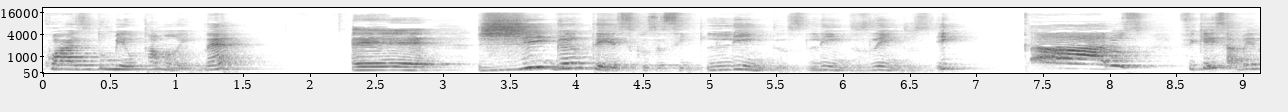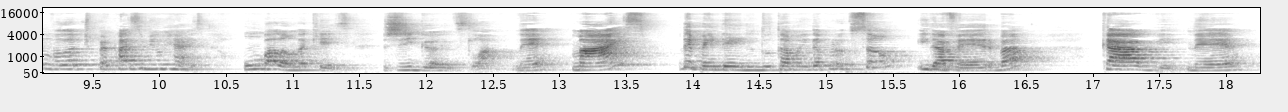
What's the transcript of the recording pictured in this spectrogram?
quase do meu tamanho, né? É, gigantescos, assim. Lindos, lindos, lindos. E caros. Fiquei sabendo o valor, tipo, é quase mil reais. Um balão daqueles gigantes lá, né? Mas, dependendo do tamanho da produção e da verba, cabe, né?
